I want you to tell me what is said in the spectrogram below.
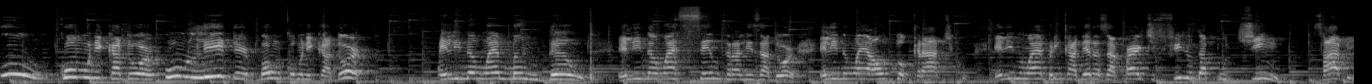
Um comunicador, um líder bom comunicador, ele não é mandão, ele não é centralizador, ele não é autocrático, ele não é brincadeiras à parte, filho da Putin, sabe?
